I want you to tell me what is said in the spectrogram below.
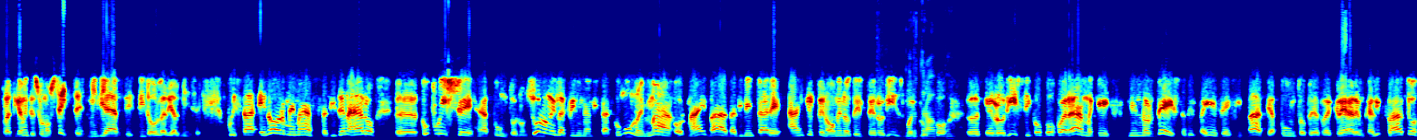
praticamente sono 7 miliardi di dollari al mese. Questa enorme massa di denaro eh, confluisce appunto non solo nella criminalità comune, ma ormai va ad alimentare anche il fenomeno del terrorismo, Purtroppo. il gruppo eh, terroristico Boko Haram che nel nord-est del paese si batte appunto per creare un califfato,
